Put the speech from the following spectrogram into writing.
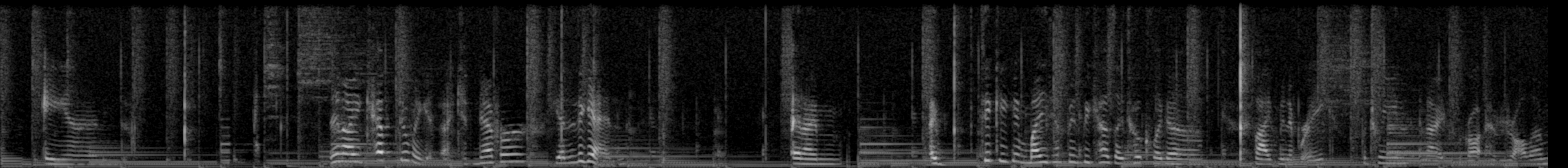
and then I kept doing it. I could never get it again, and I'm, I'm thinking it might have been because I took like a five minute break between and I forgot how to draw them.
